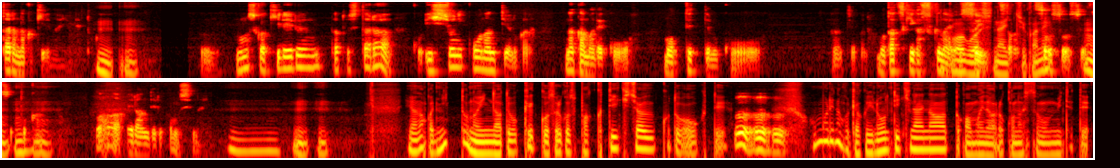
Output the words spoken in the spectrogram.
たら中切れないよね、と。うん。うん。うん。もしくは切れるんだとしたら、こう一緒にこう、なんていうのかな。中までこう、持ってってもこう、なんていうかな。もたつきが少ないゴワゴ薄いワしないっていうかねそうそうそううん。そうう、とかん。は選んでるかもしれない。うん。うん。うん。いや、なんかニットのインナーって僕結構それこそパックティー着ちゃうことが多くて、うんうんうん。あんまりなんか逆にロンティー着ないなとか思いながらこの質問見てて。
